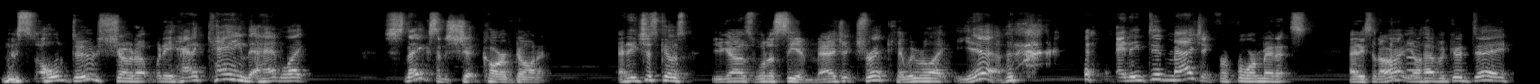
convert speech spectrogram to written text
this old dude showed up when he had a cane that had like snakes and shit carved on it, and he just goes, "You guys want to see a magic trick?" And we were like, "Yeah." and he did magic for four minutes. And he said, All right, y'all have a good day.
